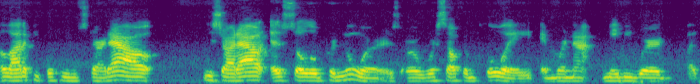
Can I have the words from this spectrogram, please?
A lot of people who start out, we start out as solopreneurs or we're self-employed and we're not maybe we're like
